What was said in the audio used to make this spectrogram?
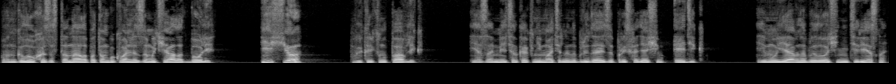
Он глухо застонал, а потом буквально замычал от боли. «Еще!» — выкрикнул Павлик. Я заметил, как внимательно наблюдая за происходящим Эдик. Ему явно было очень интересно,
